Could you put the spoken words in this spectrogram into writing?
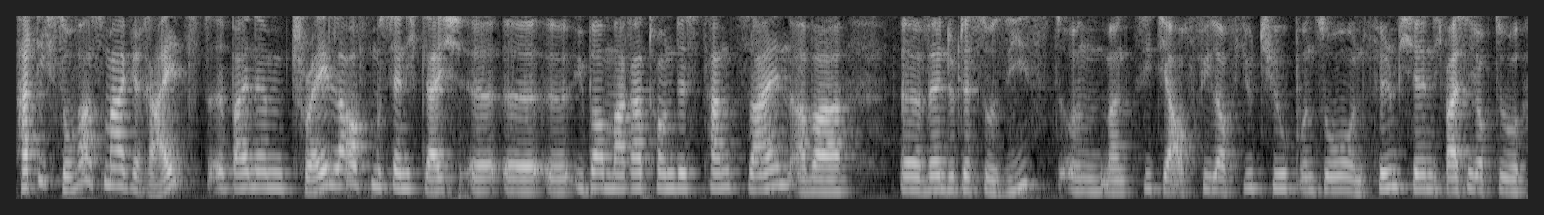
Hat dich sowas mal gereizt äh, bei einem Traillauf? Muss ja nicht gleich äh, äh, über Marathondistanz sein, aber äh, wenn du das so siehst und man sieht ja auch viel auf YouTube und so und Filmchen. Ich weiß nicht, ob du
